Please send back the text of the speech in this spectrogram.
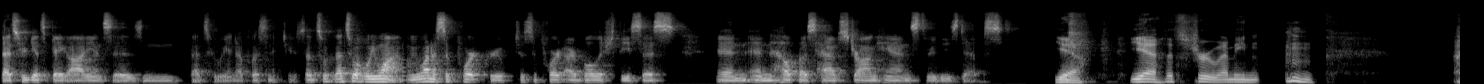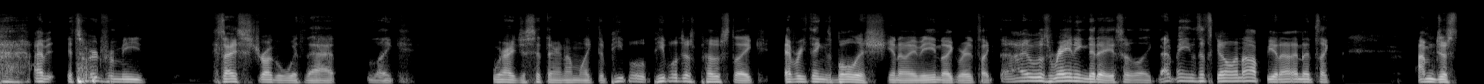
that's who gets big audiences and that's who we end up listening to. So that's that's what we want. We want a support group to support our bullish thesis and and help us have strong hands through these dips. Yeah. Yeah, that's true. I mean, I, it's hard for me because I struggle with that, like where I just sit there and I'm like, the people people just post like everything's bullish, you know what I mean? Like where it's like ah, it was raining today, so like that means it's going up, you know, and it's like I'm just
